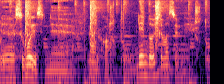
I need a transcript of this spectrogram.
ね。すすごいですね。なんか連動してますよね。ちょっ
